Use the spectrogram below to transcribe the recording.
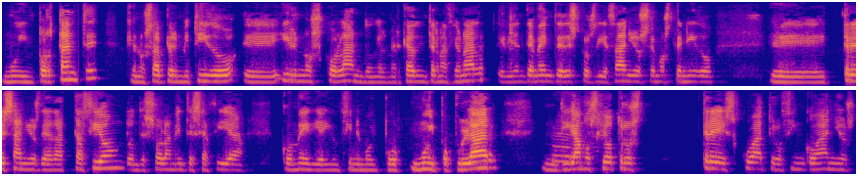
muy importante que nos ha permitido eh, irnos colando en el mercado internacional. Evidentemente, de estos 10 años hemos tenido eh, tres años de adaptación, donde solamente se hacía comedia y un cine muy, muy popular. Digamos que otros tres, cuatro, cinco años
